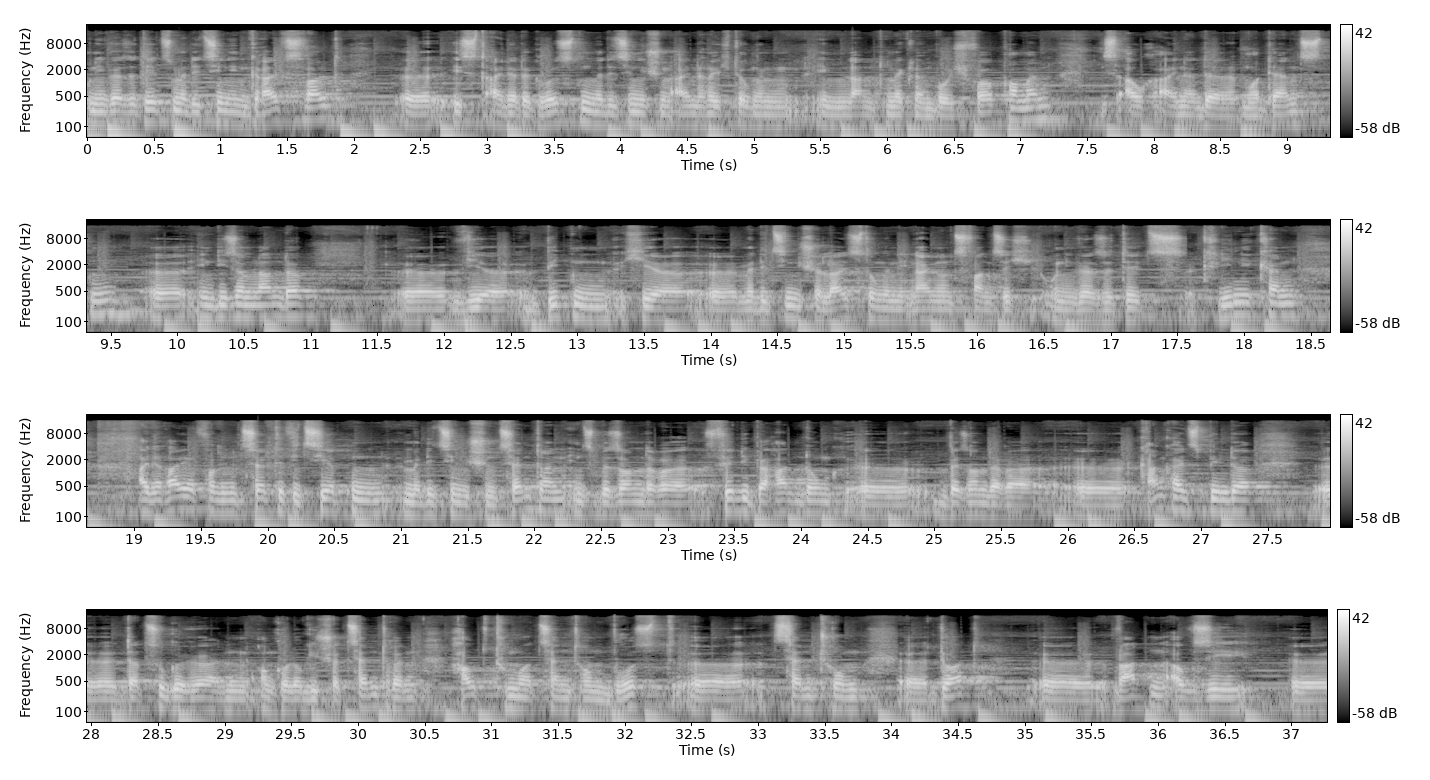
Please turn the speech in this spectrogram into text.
Universitätsmedizin in Greifswald äh, ist eine der größten medizinischen Einrichtungen im Land Mecklenburg-Vorpommern, ist auch eine der modernsten äh, in diesem Lande. Äh, wir bieten hier medizinische Leistungen in 21 Universitätskliniken. Eine Reihe von zertifizierten medizinischen Zentren, insbesondere für die Behandlung äh, besonderer äh, Krankheitsbilder. Äh, dazu gehören onkologische Zentren, Hauttumorzentrum, Brustzentrum. Äh, dort warten auf Sie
